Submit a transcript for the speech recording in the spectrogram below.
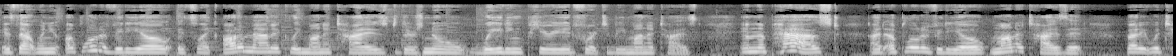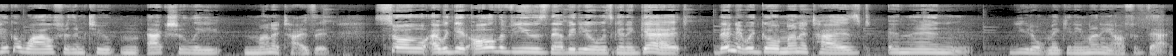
is that when you upload a video, it's like automatically monetized. There's no waiting period for it to be monetized. In the past, I'd upload a video, monetize it, but it would take a while for them to mm, actually monetize it. So I would get all the views that video was going to get, then it would go monetized, and then you don't make any money off of that.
